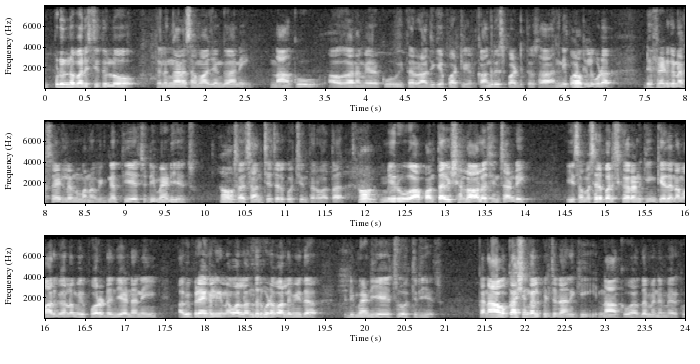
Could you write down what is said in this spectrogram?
ఇప్పుడున్న పరిస్థితుల్లో తెలంగాణ సమాజం కానీ నాకు అవగాహన మేరకు ఇతర రాజకీయ పార్టీలు కానీ కాంగ్రెస్ పార్టీతో సహా అన్ని పార్టీలు కూడా డెఫినెట్గా నక్సలైట్లను మనం విజ్ఞప్తి చేయొచ్చు డిమాండ్ చేయొచ్చు. ఒకసారి శాంతి చర్చలకు వచ్చిన తర్వాత మీరు ఆ పంత విషయంలో ఆలోచించండి. ఈ సమస్యల పరిష్కారానికి ఇంకేదైనా మార్గంలో మీరు పోరాటం చేయండి అని అభిప్రాయం కలిగిన వాళ్ళందరూ కూడా వాళ్ళ మీద డిమాండ్ చేయొచ్చు ఒత్తిడి చేయొచ్చు. కానీ ఆ అవకాశం కల్పించడానికి నాకు అర్థమైన మేరకు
